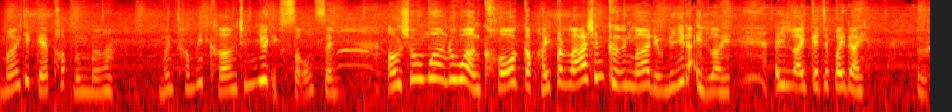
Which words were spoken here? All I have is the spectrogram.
ไม้ที่แกพับลงมา มันทำให้คางฉันยืดอีกสองเซนเอาช่องว่างระหว่างคอกับไหปลาร้าฉันคืนมาเดี๋ยวนี้นะไอ้ไรไอ้ไรแกจะไปไหนเออ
